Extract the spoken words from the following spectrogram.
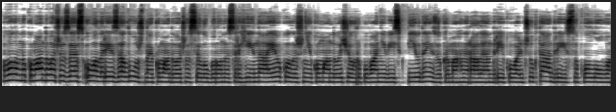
Головнокомандувач ЗСУ Валерій Залужний, командувач сил оборони Сергій Наєв, колишні командувачі угрупування військ Південь, зокрема генерали Андрій Ковальчук та Андрій Соколов.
